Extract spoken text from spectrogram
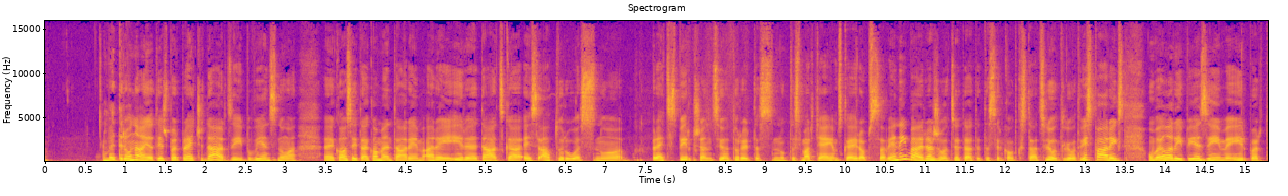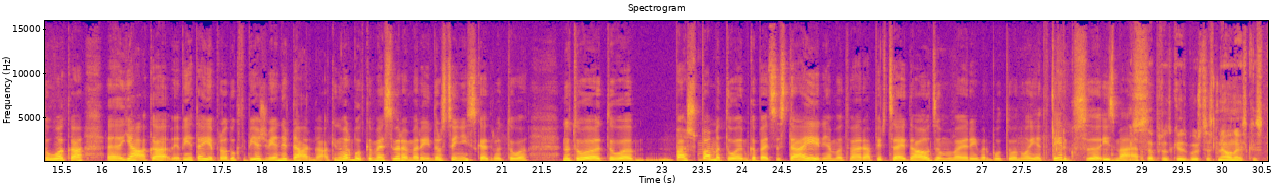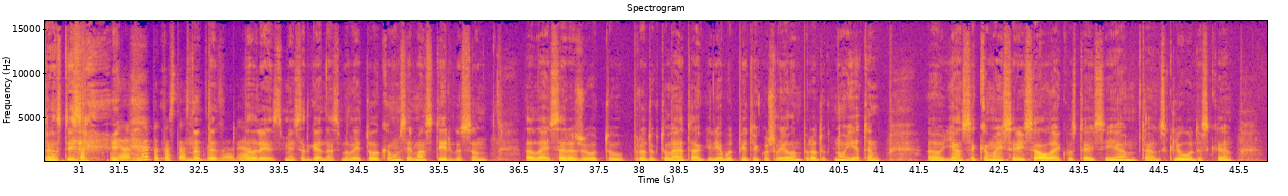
Bet runājot tieši par preču dārdzību, viens no e, klausītāju komentāriem arī ir tāds, ka es atturos no preces pirkšanas, jo tur ir tas, nu, tas marķējums, ka Eiropas Savienībā ir ražots, ja tātad tas ir kaut kas tāds ļoti, ļoti vispārīgs. Un vēl arī piezīme ir par to, ka, e, jā, ka vietējie produkti bieži vien ir dārgāki. Nu, varbūt, ka mēs varam arī drusciņi izskaidrot to, nu, to, to pašu pamatojumu, kāpēc tas tā ir, ņemot vērā pircēju daudzumu vai arī varbūt to noiet tirgus e, izmēru. Es saprotu, ka es būšu tas ļaunais, kas stāstīs. jā, nu varbūt pastāstīt nu, tad tomēr, vēlreiz mēs atgādināsim to, ka mums ir mazs tirgus un, lai saražotu produktu lētāk, ir jābūt pietiekuši lielam produktu noietam. Uh, Jāsaka, ka mēs arī savulaik uztaisījām tādas kļūdas, ka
